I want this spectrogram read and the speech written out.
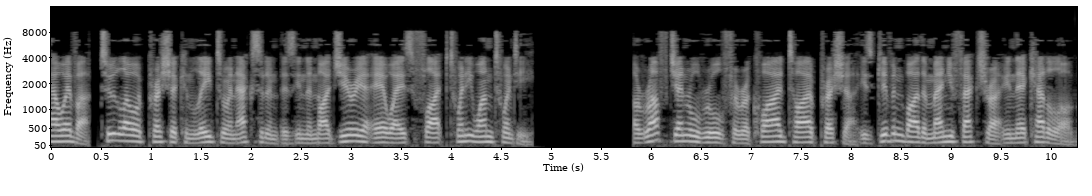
However, too low a pressure can lead to an accident as in the Nigeria Airways Flight 2120. A rough general rule for required tire pressure is given by the manufacturer in their catalogue.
